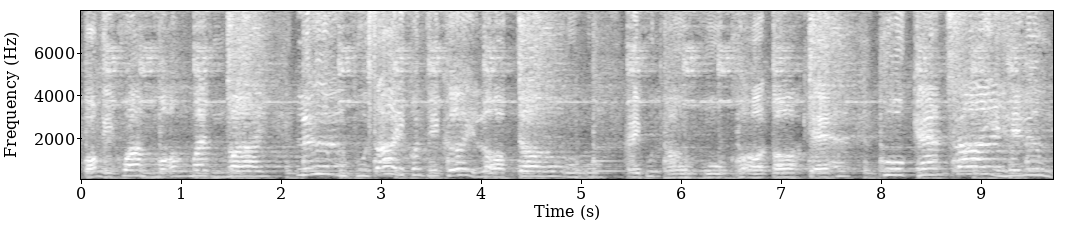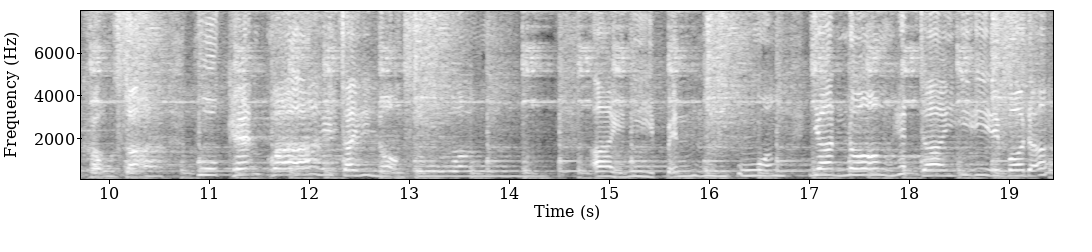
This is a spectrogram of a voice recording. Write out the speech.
ปองในความมองมั่นหมาย ลืมผู้ชายคนที่เคยหลอกเจ้า ให้ผู้เฒ่าผูกคอต่อแขนผูกแขนซ้ายให้ลืมเขาสาผูกแขนขวาให้ใจน้องสวงไอานี่เป็นห่วงย่าน้องเฮ็ดใจบ่ได้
